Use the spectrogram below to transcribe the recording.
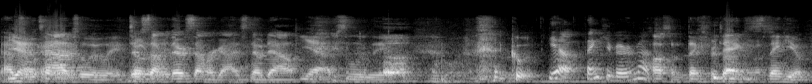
Absolutely. Yeah, totally. absolutely. They're summer. They're summer guys, no doubt. yeah, absolutely. cool. Yeah, thank you very much. Awesome. Thanks for talking to Thanks. us. Thank you.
